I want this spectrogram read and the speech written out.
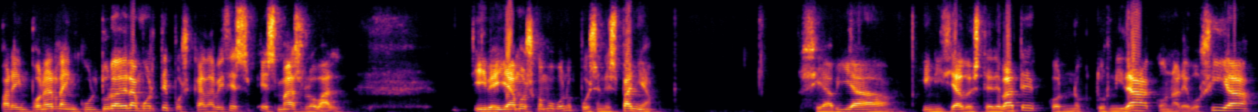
para imponer la incultura de la muerte, pues cada vez es, es más global. Y veíamos cómo, bueno, pues en España se había iniciado este debate con nocturnidad, con alevosía,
